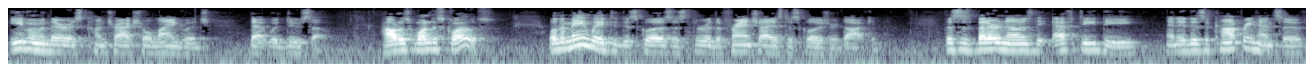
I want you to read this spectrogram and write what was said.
even when there is contractual language that would do so. How does one disclose? Well, the main way to disclose is through the franchise disclosure document. This is better known as the FDD, and it is a comprehensive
